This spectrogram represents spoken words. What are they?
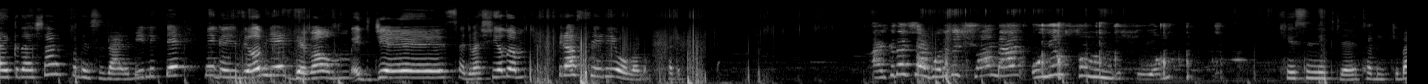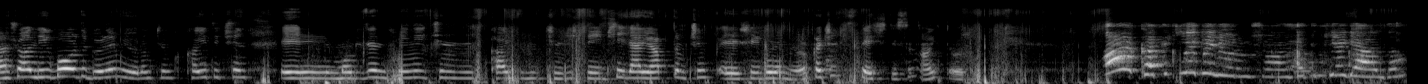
arkadaşlar bugün sizlerle birlikte Mega İzliyor'a devam edeceğiz. Hadi başlayalım. Biraz seri olalım. Hadi. Arkadaşlar bu arada şu an ben oyun sonuncusuyum. Kesinlikle tabii ki. Ben şu an leaderboard'u göremiyorum. Çünkü kayıt için e, mobilden yeni için kayıt için işte bir şeyler yaptığım için e, şey göremiyorum. Kaçıncı stage'desin? Ay öldüm. Aa kat 2'ye geliyorum şu an. Kat 2'ye geldim.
